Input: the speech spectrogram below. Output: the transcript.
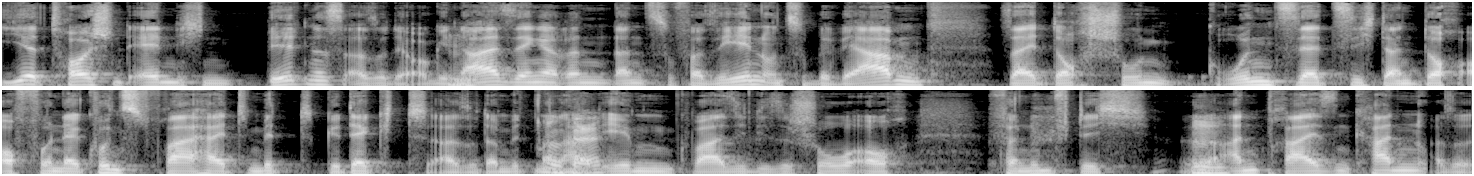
ihr täuschend ähnlichen Bildnis, also der Originalsängerin, dann zu versehen und zu bewerben, sei doch schon grundsätzlich dann doch auch von der Kunstfreiheit mit gedeckt. Also damit man okay. halt eben quasi diese Show auch vernünftig äh, mhm. anpreisen kann. Also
